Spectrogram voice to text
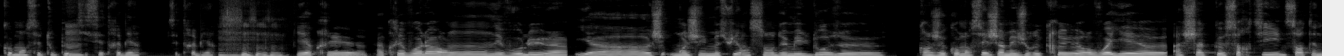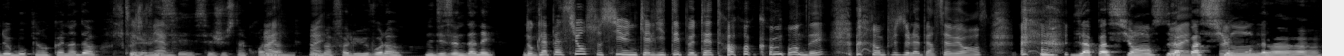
commencer tout Mmh. petit, c'est très bien, c'est très bien. Et après, heu, après voilà, on évolue, hein. Il y a moi, je me suis lancée en 2012, heu, quand j'ai commencé, jamais j'aurais cru envoyer, heu, à chaque sortie une centaine de bouquins au Canada. Ce que C'est génial. c'est juste Ouais, incroyable. Il m'a fallu, voilà, une dizaine d'années. Donc la patience aussi, une qualité peut-être à recommander, en plus de la persévérance. De la patience, de la Ouais, passion, de la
